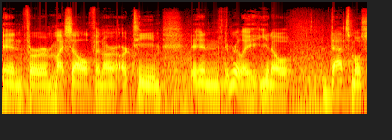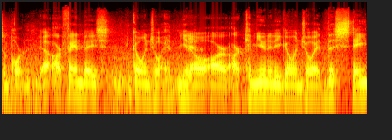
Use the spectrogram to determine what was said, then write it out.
and for myself and our, our team, and really, you know, that's most important. Uh, our fan base, go enjoy it. You yeah. know, our, our community, go enjoy it. This state,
